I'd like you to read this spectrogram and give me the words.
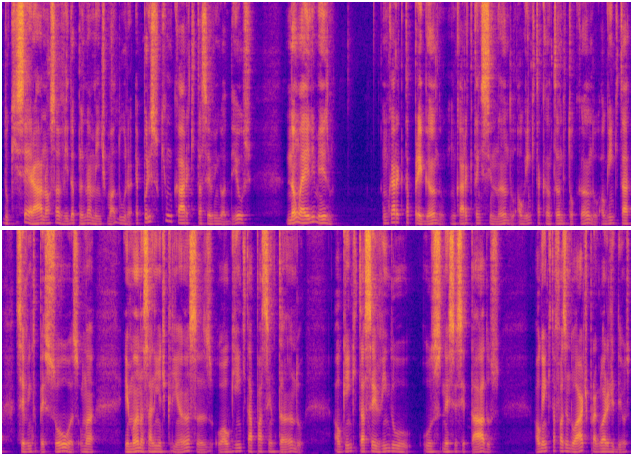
do que será a nossa vida plenamente madura. É por isso que um cara que está servindo a Deus não é ele mesmo. Um cara que está pregando, um cara que está ensinando, alguém que está cantando e tocando, alguém que está servindo pessoas, uma irmã na salinha de crianças, ou alguém que está apacentando, alguém que está servindo os necessitados, alguém que está fazendo arte para a glória de Deus,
